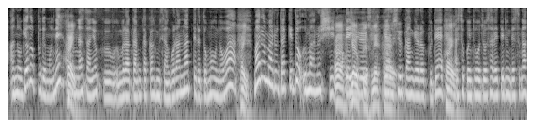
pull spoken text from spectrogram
あのギャロップでもね、あのはい。皆さんよく村上隆文さんご覧になってると思うのははい「まるまるだけど馬主」っていうあギャロップですね。はい。ギャロ週刊ギャロップで、はい。あそこに登場されてるんですが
